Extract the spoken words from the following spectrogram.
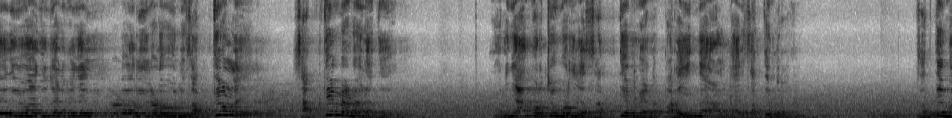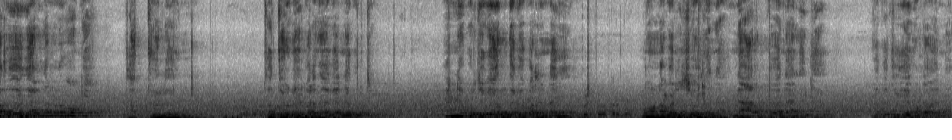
ഏത് വിവാഹത്തിൽ ചടിപ്പിച്ചാൽ ഇതിലൂടെ ഇതിലൂടെ പോലും സത്യമുള്ളേ? സത്യം വേണം അതിനകത്ത്. അങ്ങനെ ഞാൻ കുറച്ചും കുറച്ചില്ല പറഞ്ഞില്ല? സത്യം വേണം. പറയുന്ന ആൾക്കാർ സത്യം പറയണം. സത്യം പറഞ്ഞു കഴിഞ്ഞാൽ നമ്മൾ നോക്കിയാൽ സത്യമല്ലേ? സത്യമുണ്ടെങ്കിൽ പറഞ്ഞാൽ എന്നെക്കുറിച്ച് എന്നെക്കുറിച്ചൊക്കെ എന്തൊക്കെ പറഞ്ഞിട്ടുണ്ടെങ്കിൽ ഗുണപരിശോധന നാർക്കോ അനാലിക്ക് ഇതൊക്കെ ചെയ്യാൻ കൊള്ളാമല്ലേ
